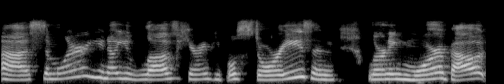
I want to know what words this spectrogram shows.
uh, similar. You know, you love hearing people's stories and learning more about,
